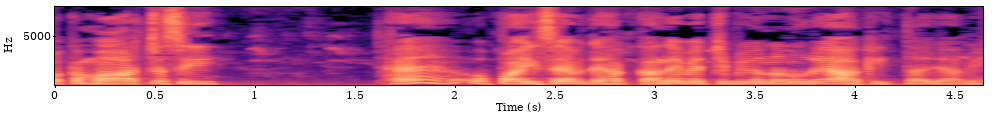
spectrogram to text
ਇੱਕ ਮਾਰਚ ਸੀ। ਹੈ, ਉਹ ਭਾਈ ਸਾਹਿਬ ਦੇ ਹੱਕਾਂ ਦੇ ਵਿੱਚ ਵੀ ਉਹਨਾਂ ਨੂੰ ਰਿਹਾ ਕੀਤਾ ਜਾਵੇ।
